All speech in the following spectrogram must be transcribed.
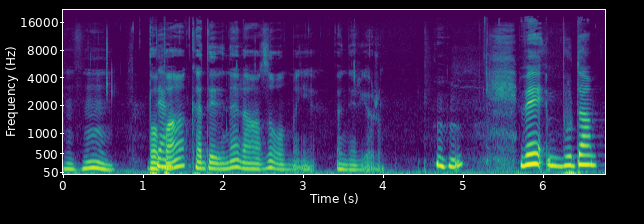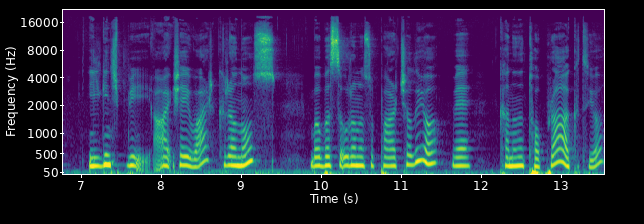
Hı hı. Baba kaderine razı olmayı öneriyorum. Hı hı. Ve burada ilginç bir şey var. Kronos babası Uranüs'ü parçalıyor ve kanını toprağa akıtıyor.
